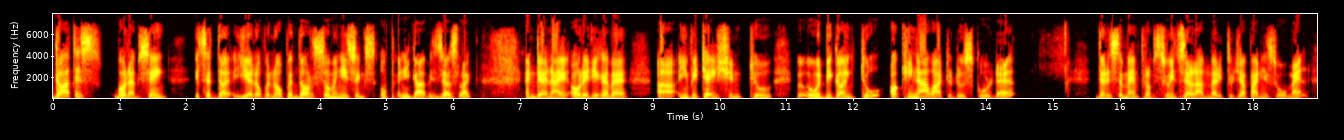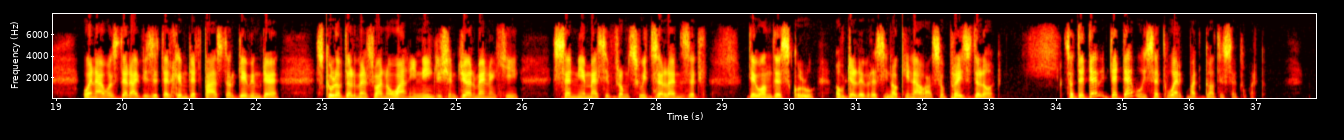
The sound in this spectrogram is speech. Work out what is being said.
God is what I'm saying. It's a year of an open door. So many things opening up. It's just like, and then I already have a, uh, invitation to, will be going to Okinawa to do school there. There is a man from Switzerland married to Japanese woman. When I was there, I visited him, that pastor gave him the School of Deliverance 101 in English and German, and he sent me a message from Switzerland that they want the School of Deliverance in Okinawa. So praise the Lord. So the, dev- the devil is at work, but God is at work.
